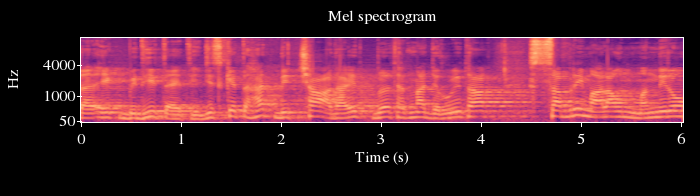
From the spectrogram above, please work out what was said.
एक विधि तय थी, जिसके तहत दीक्षा आधारित व्रत रखना ज़रूरी था। सबरीमाला उन मंदिरों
